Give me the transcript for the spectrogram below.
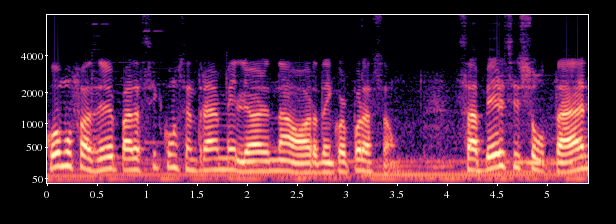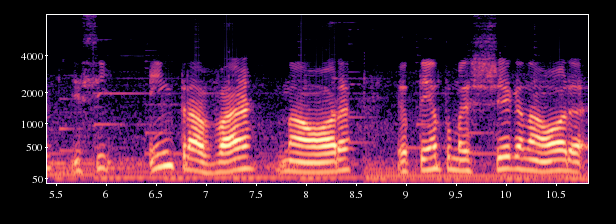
Como fazer para se concentrar melhor na hora da incorporação? Saber se soltar e se entravar na hora. Eu tento, mas chega na hora,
